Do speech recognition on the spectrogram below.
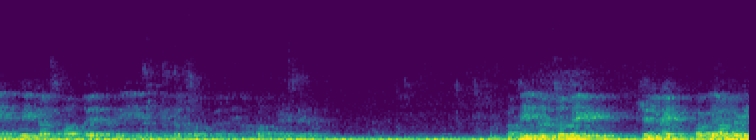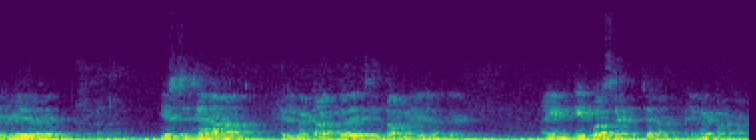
ಏನ್ ವೆಹಿಕಲ್ಸ್ ಬರ್ತಾ ಇದ್ದಾರೆ ಏನು ವೆಹಿಕಲ್ಸ್ ಹೋಗ್ತಾರೆ ನಂಬರ್ ಇರುತ್ತೆ. ಮತ್ತೆ ಇದ್ರ ಜೊತೆಗೆ ಹೆಲ್ಮೆಟ್ ಬಗ್ಗೆ ಆಲ್ರೆಡಿ ಹೇಳಿದ್ದಾರೆ. ಎಷ್ಟು ಜನ ಹೆಲ್ಮೆಟ್ ಹಾಕ್ತಾರೆ ಚಿಂತಾಮಣಿಯಲ್ಲಿ ಅಂದ್ರೆ ನೈಂಟಿ ಪರ್ಸೆಂಟ್ ಜನ ಹೆಲ್ಮೆಟ್ ಹಾಕಲ್ಲ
